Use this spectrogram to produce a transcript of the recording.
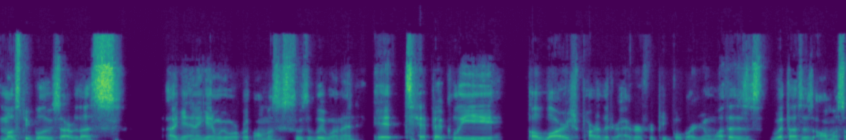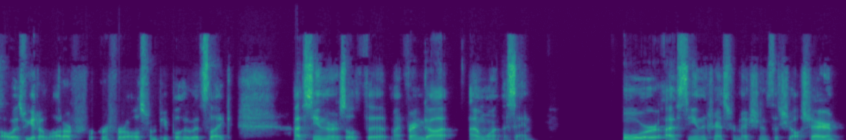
most people who start with us, again and again, we work with almost exclusively women. It typically a large part of the driver for people working with us with us is almost always we get a lot of referrals from people who it's like i've seen the results that my friend got. I want the same. Or i've seen the transformations that y'all share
